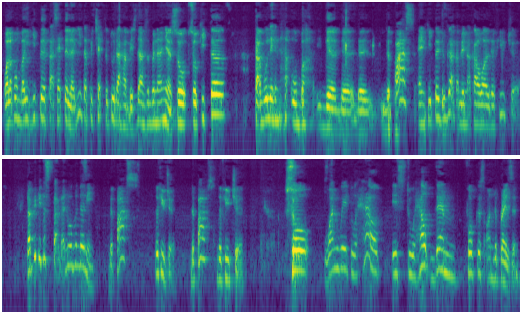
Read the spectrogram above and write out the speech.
Walaupun bagi kita tak settle lagi tapi chapter tu dah habis dah sebenarnya. So so kita tak boleh nak ubah the the the the past and kita juga tak boleh nak kawal the future. Tapi kita stuck kat dua benda ni. The past, the future. The past, the future. So, one way to help is to help them focus on the present.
